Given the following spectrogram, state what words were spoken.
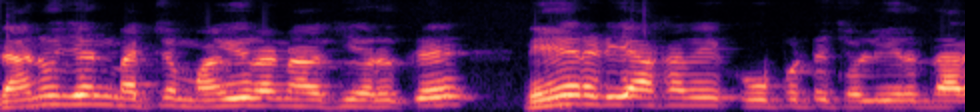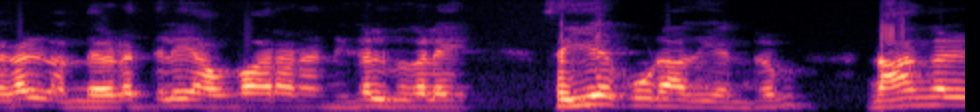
தனுஜன் மற்றும் மயூரன் ஆகியோருக்கு நேரடியாகவே கூப்பிட்டு சொல்லியிருந்தார்கள். அந்த இடத்திலே அவ்வாறான நிகழ்வுகளை செய்யக்கூடாது என்றும் நாங்கள்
